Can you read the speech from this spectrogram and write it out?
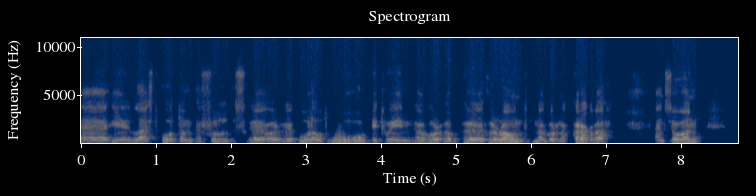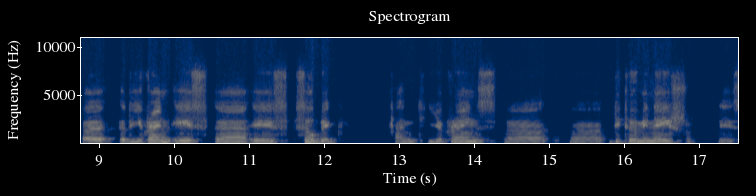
Uh, uh in last autumn, a full uh, or all-out war between or around Nagorno-Karabakh, and so on. the Ukraine is is so big, and Ukraine's determination is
